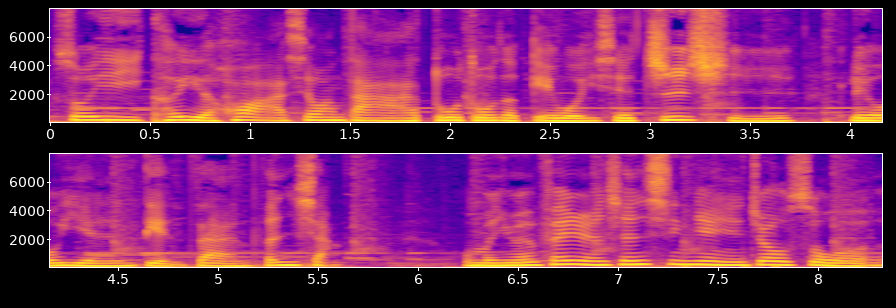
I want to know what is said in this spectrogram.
所以可以的话，希望大家多多的给我一些支持，留言、点赞、分享。我们袁飞人生信念研究所，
